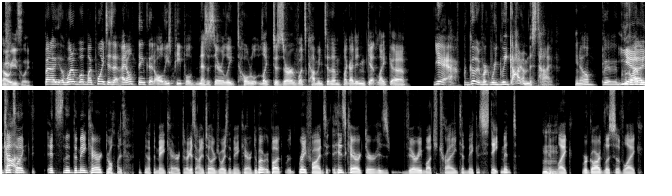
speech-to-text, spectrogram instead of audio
Oh, easily. But I, what what my point is that I don't think that all these people necessarily total like deserve what's coming to them. Like I didn't get like uh yeah good we're, we we got him this time. You know We're glad yeah, we it's, got it's him. like it's the, the main character. Well, not the main character. I guess Anya Taylor Joy is the main character, but but Ray Fiennes, his character is very much trying to make a statement, Mhm. and like regardless of like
